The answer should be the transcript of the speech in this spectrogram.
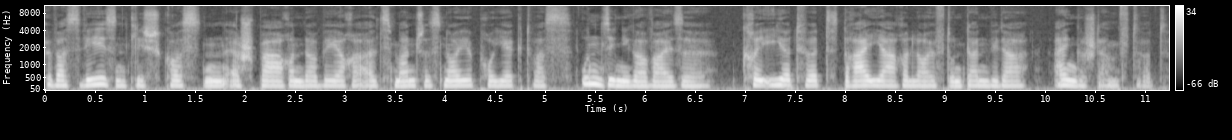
was wesentlich kostenersparender wäre als manches neue Projekt, was unsinnigerweise kreiert wird, drei Jahre läuft und dann wieder eingestampft wird.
